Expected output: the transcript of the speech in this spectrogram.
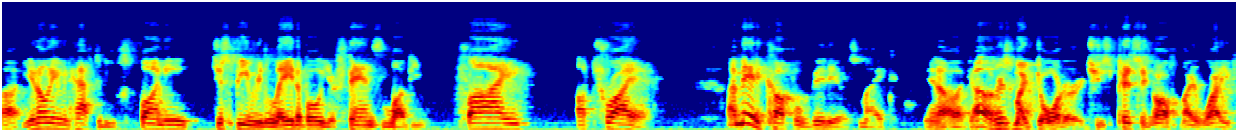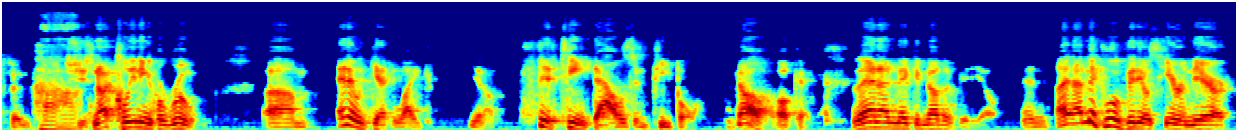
uh, you don't even have to be funny. Just be relatable. Your fans love you. Fine. I'll try it. I made a couple videos, Mike. You know, like, oh, here's my daughter, and she's pissing off my wife, and she's not cleaning her room. Um, and it would get like, you know, 15,000 people. Like, oh, okay. Then I'd make another video. And I, I make little videos here and there.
